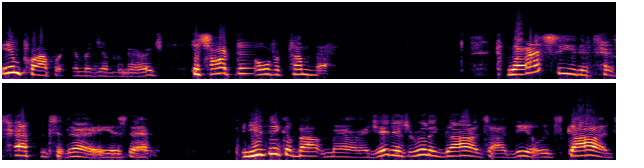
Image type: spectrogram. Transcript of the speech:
improper image of a marriage, it's hard to overcome that. What I see that has happened today is that when you think about marriage, it is really God's ideal. It's God's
